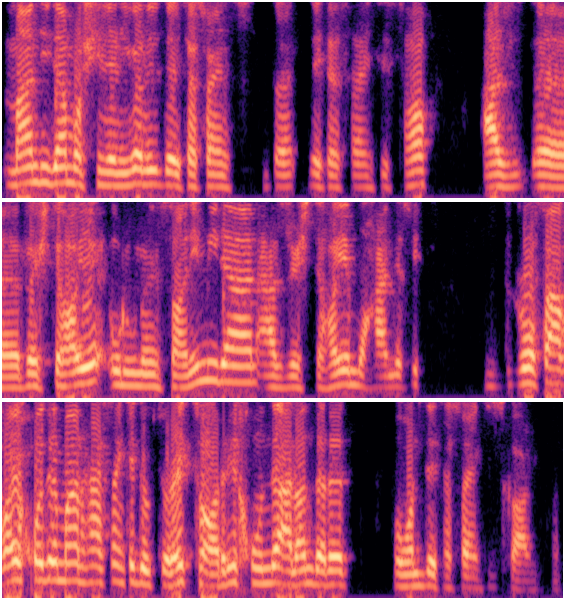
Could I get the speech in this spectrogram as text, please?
من دیدم machine learning و data science data ها از رشته های علوم انسانی میرن از رشته های مهندسی. رفقای خود من هستن که دکترای تاریخ خونده الان داره به عنوان data کار می‌کنه.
